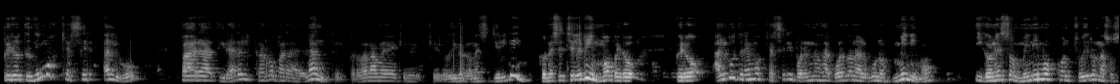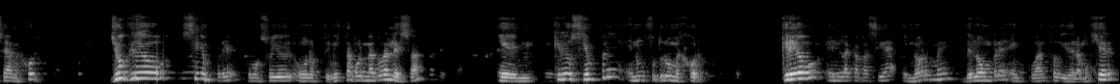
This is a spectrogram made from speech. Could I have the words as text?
pero tenemos que hacer algo para tirar el carro para adelante. Perdóname que, lo diga con ese, chilenismo, con ese chilenismo, pero, pero algo tenemos que hacer y ponernos de acuerdo en algunos mínimos y con esos mínimos construir una sociedad mejor. Yo creo siempre, como soy un optimista por naturaleza, eh, creo siempre en un futuro mejor Creo en la capacidad enorme del hombre en cuanto, y de la mujer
